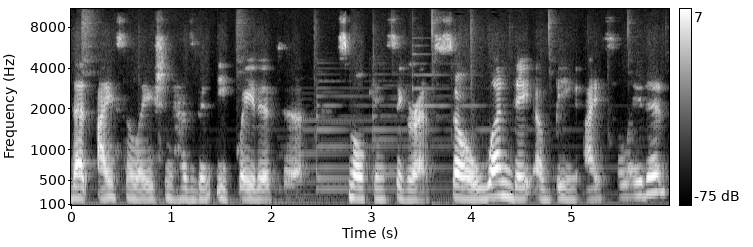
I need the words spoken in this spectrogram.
that isolation has been equated to smoking cigarettes? So, one day of being isolated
